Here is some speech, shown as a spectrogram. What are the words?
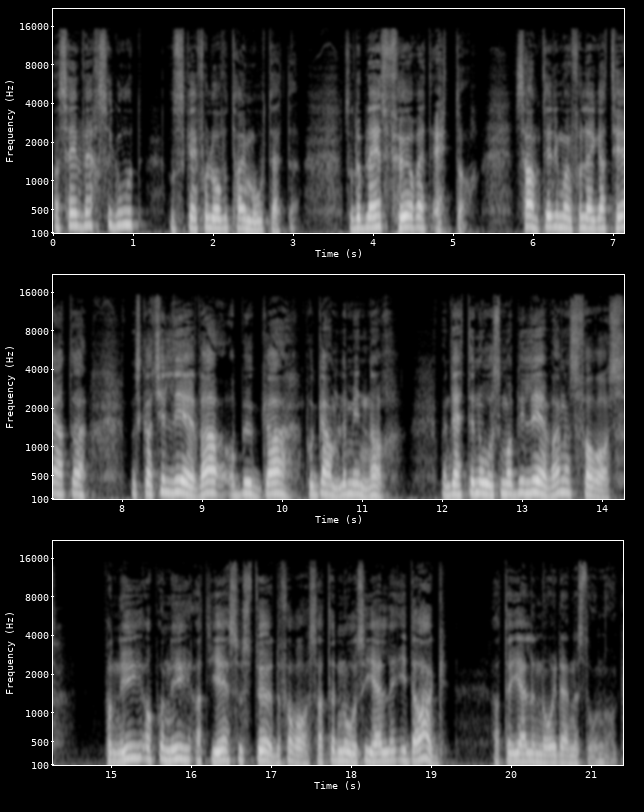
Han sier 'vær så god', og så skal jeg få lov å ta imot dette. Så det ble et før og et etter. Samtidig må jeg få legge til at uh, vi skal ikke leve og bygge på gamle minner. Men dette er noe som må bli levende for oss på ny og på ny at Jesus døde for oss, at det er noe som gjelder i dag. At det gjelder nå i denne stunden òg.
